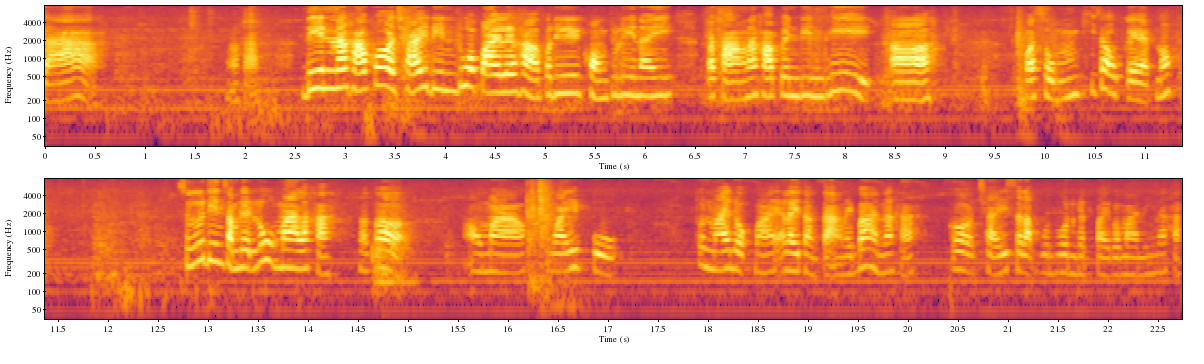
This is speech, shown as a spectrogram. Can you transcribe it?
จ้านะคะ ดินนะคะก็ใช้ดินทั่วไปเลยค่ะพอดีของจุลีในกระถางนะคะ เป็นดินที่ผสมขี้เถ้าแกบเนาะซื้อดินสำเร็จรูปมาแล้วค่ะ แล้วก็เอามาไว้ปลูกต้นไม้ดอกไม้อะไรต่างๆในบ้านนะคะ ก็ใช้สลับวนๆกันไปประมาณนี้นะคะ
